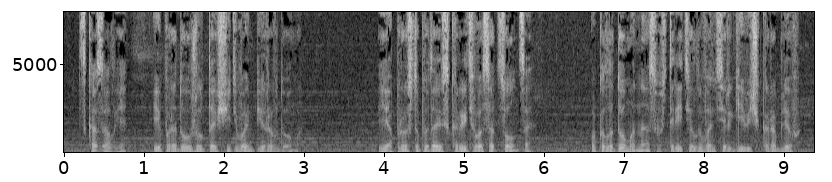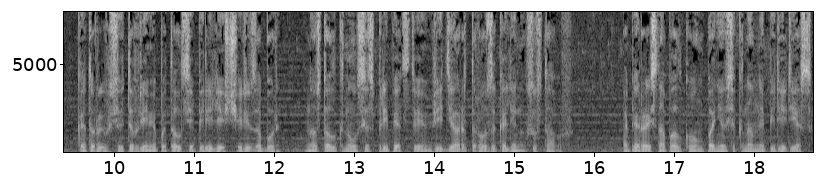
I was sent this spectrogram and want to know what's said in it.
— сказал я и продолжил тащить вампира в дом. «Я просто пытаюсь скрыть вас от солнца». Около дома нас встретил Иван Сергеевич Кораблев, который все это время пытался перелезть через забор, но столкнулся с препятствием в виде артроза коленных суставов. Опираясь на палку, он понесся к нам на перерез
